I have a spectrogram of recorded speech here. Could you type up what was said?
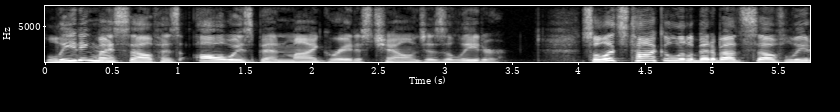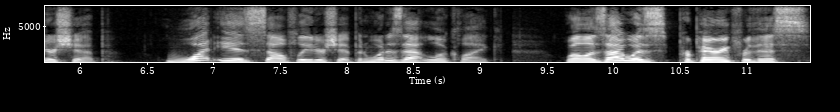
Leading myself has always been my greatest challenge as a leader. So let's talk a little bit about self leadership. What is self leadership and what does that look like? Well, as I was preparing for this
